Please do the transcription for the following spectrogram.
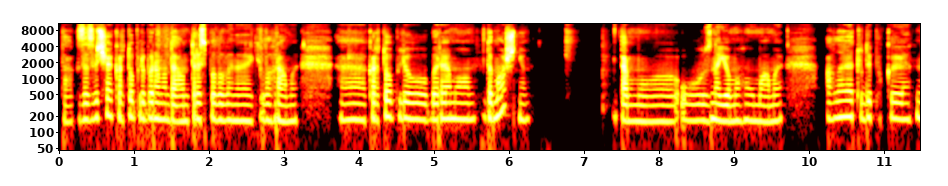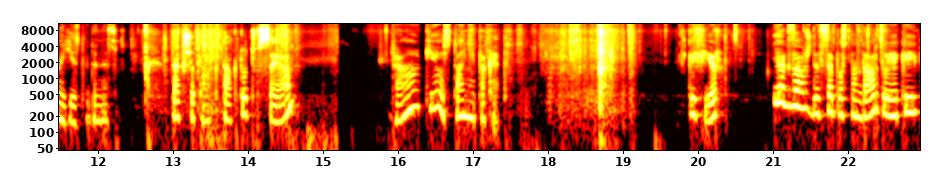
Так, зазвичай картоплю беремо, да, он 3,5 кілограми. Е, Картоплю беремо домашню, там у, у знайомого у мами, але туди поки не їздить Денис. Так що так, так, тут все. Так, і останній пакет. Кефір. Як завжди, все по стандарту, який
